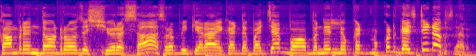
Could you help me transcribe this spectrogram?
कमरन दोन रोज श्योर सास रुपए किराए कट बच्चा बॉब ने लुकट मुकट गजटेड अफसर।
